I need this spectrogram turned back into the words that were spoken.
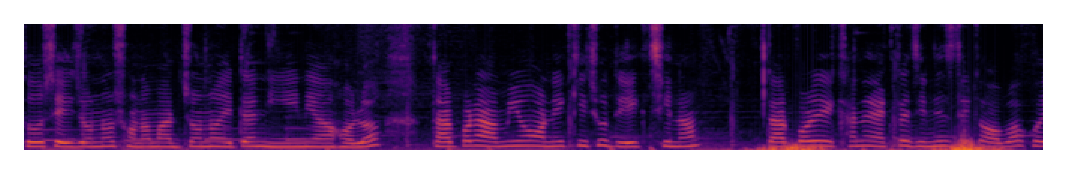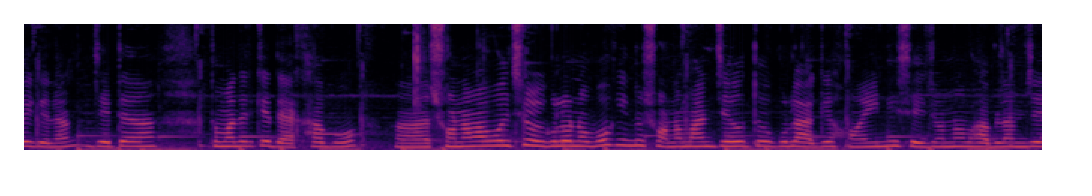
তো সেই জন্য সোনামার জন্য এটা নিয়ে নেওয়া হলো। তারপরে আমিও অনেক কিছু দেখছিলাম। তারপরে এখানে একটা জিনিস দেখে অবাক হয়ে গেলাম, যেটা তোমাদেরকে দেখাবো। সোনামা বলছে ওইগুলো নেব, কিন্তু সোনামার যেহেতু ওগুলো আগে হয়নি, সেই জন্য ভাবলাম যে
